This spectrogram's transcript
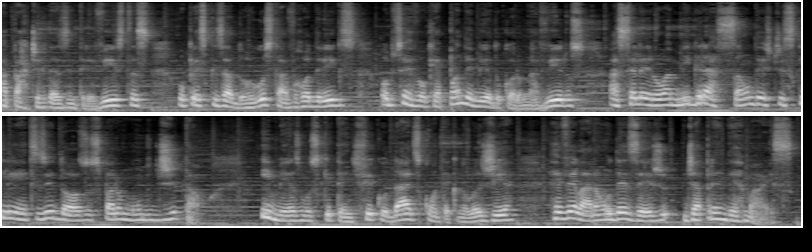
A partir das entrevistas, o pesquisador Gustavo Rodrigues observou que a pandemia do coronavírus acelerou a migração destes clientes idosos para o mundo digital e mesmo os que têm dificuldades com a tecnologia revelaram o desejo de aprender mais.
